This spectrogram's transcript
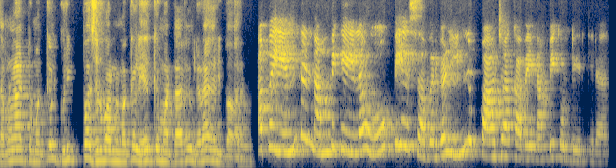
தமிழ்நாட்டு மக்கள் குறிப்பா சிறுபான்மை மக்கள் ஏற்க மாட்டார்கள் நிராகரிப்பார்கள். அப்ப எந்த நம்பிக்கையில ஓபிஎஸ் அவர்கள் இன்னும் பாஜகவை நம்பிக்கொண்டிருக்கிறார்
